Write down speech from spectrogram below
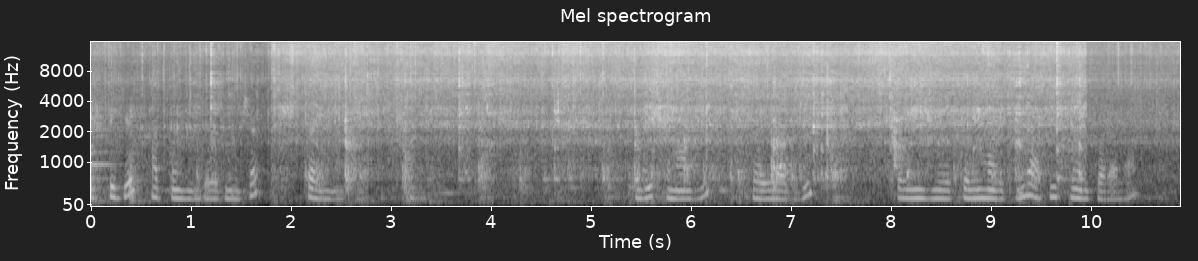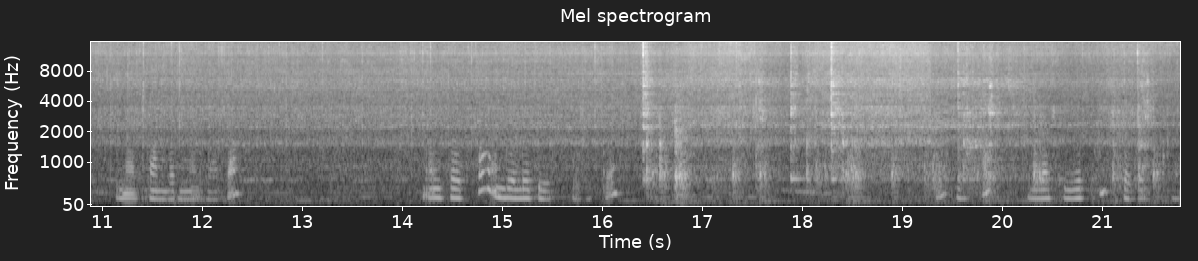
ಒಟ್ಟಿಗೆ ಹತ್ತೊಂದು ಎರಡು ನಿಮಿಷ ಫ್ರೈ ಮಾಡ್ತೀನಿ ಅದು ಚೆನ್ನಾಗಿ ಫ್ರೈ ಆಗಿ ಫ್ರೈಗೆ ಫ್ರೈ ಮಾಡಿಕೊಂಡು ಆಫೀಸ್ ಮೇಲೆ ಬರೋಲ್ಲ. ಚೆನ್ನಾಗಿ ಸಾಂಬಾರು ಮಾಡುವಾಗ ಒಂದು ಸ್ವಲ್ಪ ಒಂದೊಳ್ಳೆ ಟೇಸ್ಟ್ ಬರುತ್ತೆ. ಸ್ವಲ್ಪ ಎಲ್ಲ ಸೇರಿಸಿ ತೆಗೆದುಕೊಳ್ಳಿ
